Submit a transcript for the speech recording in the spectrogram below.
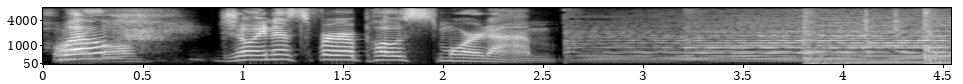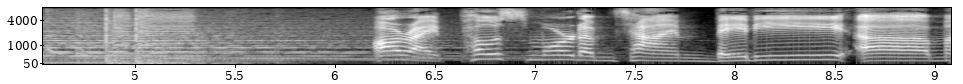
Horrible. Well, join us for a post mortem. All right, post-mortem time, baby. Um,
